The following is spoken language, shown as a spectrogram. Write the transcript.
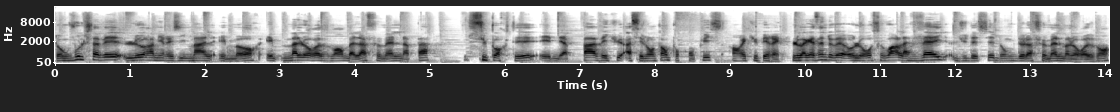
Donc vous le savez, le Ramirezi mâle est mort et malheureusement ben, la femelle n'a pas supporté et n'a pas vécu assez longtemps pour qu'on puisse en récupérer. Le magasin devait le recevoir la veille du décès donc de la femelle malheureusement,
